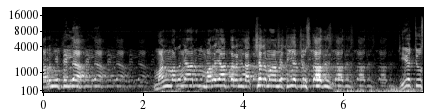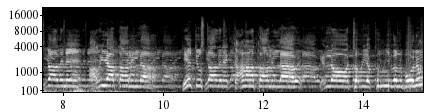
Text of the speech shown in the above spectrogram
മറിഞ്ഞിട്ടില്ല. മൺമറഞ്ഞാലും മറയാത്ത രണ്ടക്ഷരമാണ് T H Usthad. T H ഉസ്താദിനെ അറിയാത്ത ആളില്ല. ടി എച്ച് ഉസ്താദിനെ കാണാത്ത എല്ലാ ചെറിയ കുഞ്ഞുകൾ പോലും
